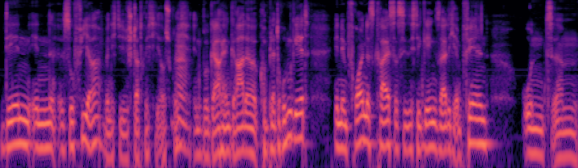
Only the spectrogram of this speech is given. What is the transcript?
denen in Sofia, wenn ich die Stadt richtig ausspreche, ja. in Bulgarien gerade komplett rumgeht, in dem Freundeskreis, dass sie sich den gegenseitig empfehlen. Und ähm,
